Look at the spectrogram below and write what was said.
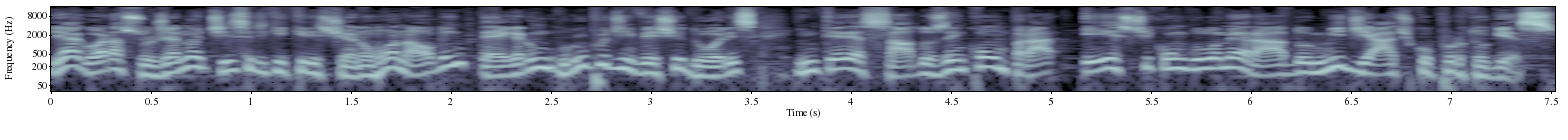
E agora surge a notícia de que Cristiano Ronaldo integra um grupo de investidores interessados em comprar este conglomerado midiático português.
